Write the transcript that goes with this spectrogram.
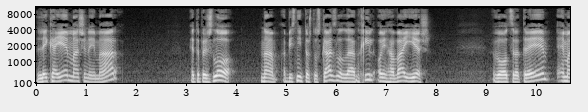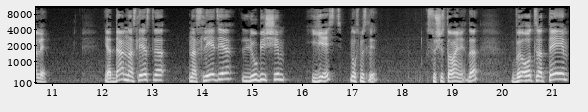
Лекаем Машинеймар. Это пришло нам объяснить то, что сказано. Ланхиль ой хавай еш. Воцратреем эмале. Я дам наследство, наследие любящим есть, ну, в смысле, существование, да? Воцратреем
